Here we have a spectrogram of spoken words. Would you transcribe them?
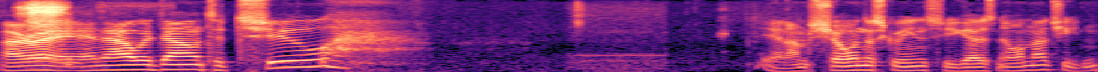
All right, and now we're down to two. And I'm showing the screen so you guys know I'm not cheating.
